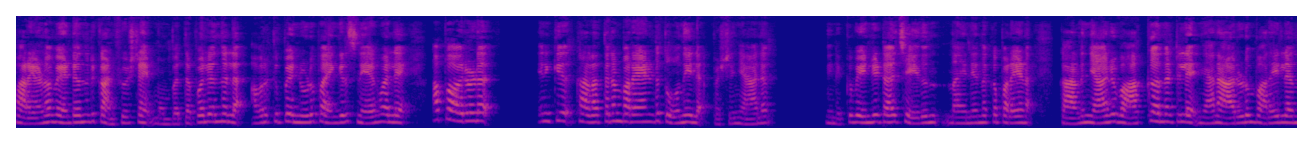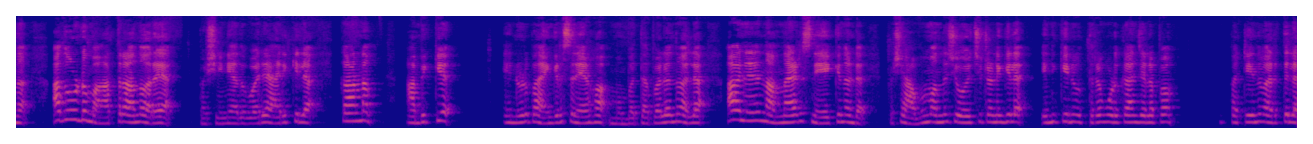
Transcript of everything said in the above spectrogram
പറയണോ വേണ്ടോ എന്നൊരു കൺഫ്യൂഷനായി മുമ്പത്തെ പോലെ ഒന്നുമല്ല. അവർക്കിപ്പോ എന്നോട് ഭയങ്കര സ്നേഹമല്ലേ? അപ്പൊ അവരോട് എനിക്ക് കള്ളത്തരം പറയാനായിട്ട് തോന്നിയില്ല. പക്ഷെ ഞാൻ നിനക്ക് വേണ്ടിയിട്ട് അത് ചെയ്തു നയനെന്നൊക്കെ പറയണം. കാരണം ഞാനൊരു വാക്ക് തന്നിട്ടില്ലേ? ഞാൻ ആരോടും പറയില്ലെന്ന്. അതുകൊണ്ട് മാത്രമാന്ന് പറയാം. പക്ഷെ ഇനി അതുപോലെ ആയിരിക്കില്ല. കാരണം അബിക്ക് എന്നോട് ഭയങ്കര സ്നേഹമാണ് മുമ്പത്തെ പോലെ ഒന്നും അല്ല അവൻ എന്നെ നന്നായിട്ട് സ്നേഹിക്കുന്നുണ്ട്. പക്ഷെ അവൻ വന്ന് ചോദിച്ചിട്ടുണ്ടെങ്കിൽ എനിക്കിനി ഉത്തരം കൊടുക്കാൻ ചിലപ്പം പറ്റിയെന്ന് വരത്തില്ല.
